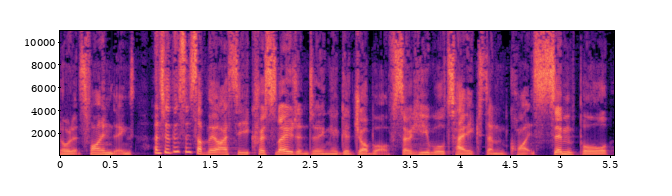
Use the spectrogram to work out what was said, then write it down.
not its findings. And so this is something I see Chris Snowdon doing a good job of. So he will take some quite simple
